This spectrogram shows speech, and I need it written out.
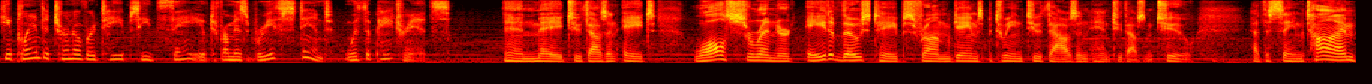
he planned to turn over tapes he'd saved from his brief stint with the Patriots. In May 2008, Walsh surrendered eight of those tapes from games between 2000 and 2002. At the same time,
